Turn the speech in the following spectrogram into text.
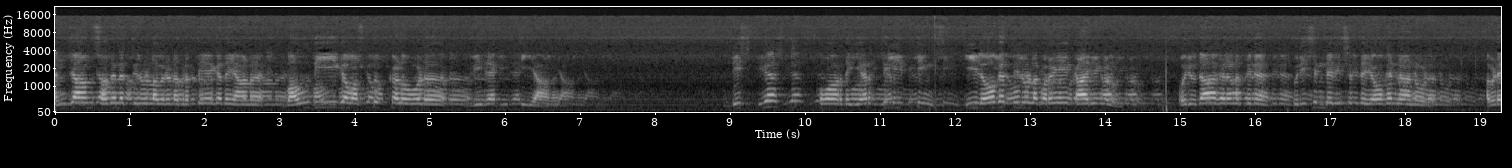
അഞ്ചാം സദനത്തിലുള്ളവരുടെ പ്രത്യേകതയാണ് ഭൗതിക വസ്തുക്കളോട് വിരക്തിയാണ്. ഫോർ ഈ ലോകത്തിലുള്ള കുറെ കാര്യങ്ങളുണ്ട്. ഒരു ഉദാഹരണത്തിന് കുരിശിന്റെ വിശുദ്ധ യോഹന്നാനോട് അവിടെ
